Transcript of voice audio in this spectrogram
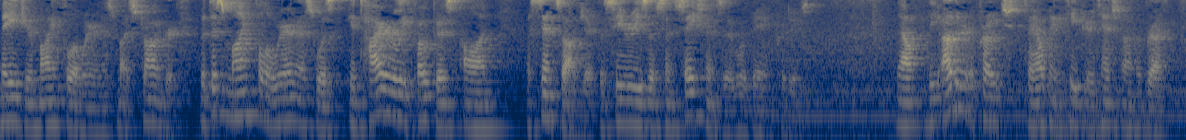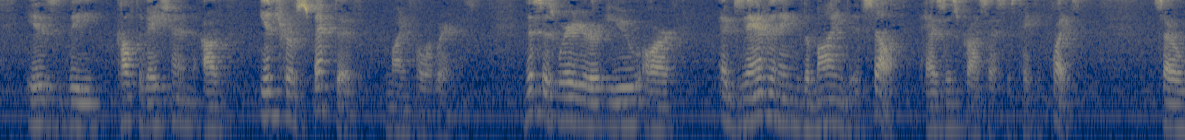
made your mindful awareness much stronger. But this mindful awareness was entirely focused on a sense object, a series of sensations that were being produced. Now, the other approach to helping keep your attention on the breath is the cultivation of introspective mindful awareness. This is where you're, you are examining the mind itself as this process is taking place. So,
